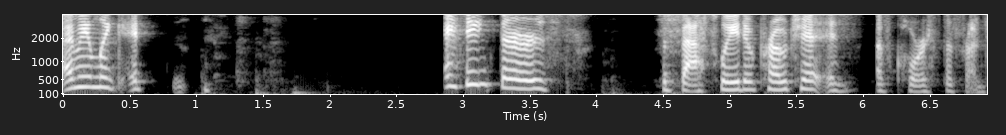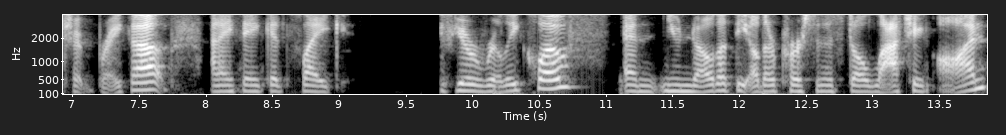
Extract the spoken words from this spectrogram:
I mean, like it I think there's the best way to approach it is of course the friendship breakup. And I think it's like if you're really close and you know that the other person is still latching on,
